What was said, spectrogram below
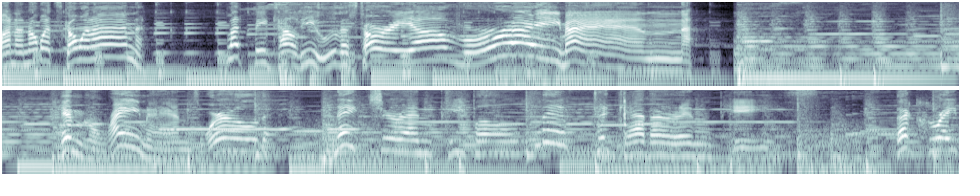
To know what's going on? Let me tell you the story of Rayman! In Rayman's world, nature and people live together in peace. The great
